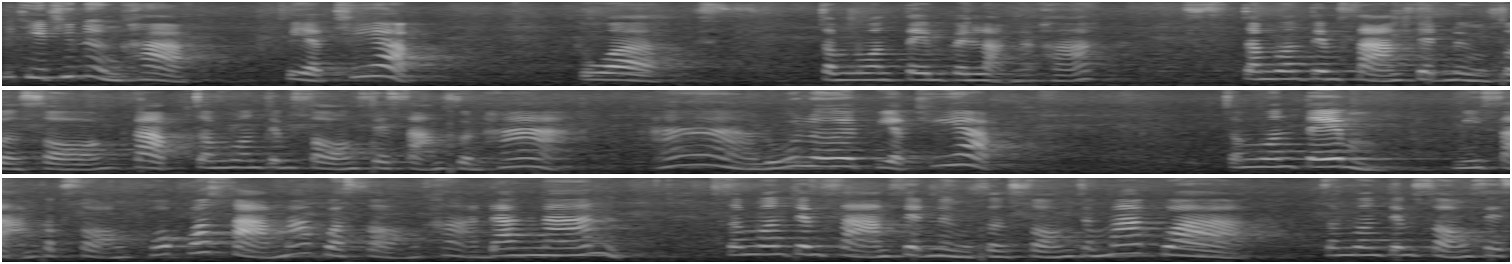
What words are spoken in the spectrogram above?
วิธีที่หนึ่งค่ะ เปรียบเทียบตัวจำนวนเต็มเป็นหลักนะคะจำนวนเต็ม 3 เศษ1ส่วน 2 กับจำนวนเต็ม 2 เศษ3ส่วน5อ่ารู้เลยเปรียบเทียบจำนวนเต็มมี 3 กับ 2 พบว่า 3 มากกว่า 2 ค่ะ ดังนั้น จำนวนเต็ม 3 เศษ1ส่วน 2 จะมากกว่าจำนวนเต็ม 2 เศษ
